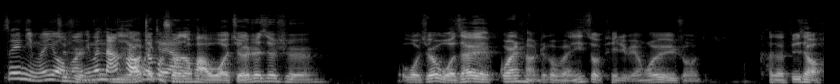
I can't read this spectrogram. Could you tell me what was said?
所以你们有吗？你们男孩你要这么说的话，我觉着就是，我觉得我在观赏这个文艺作品里面，我有一种可能比较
